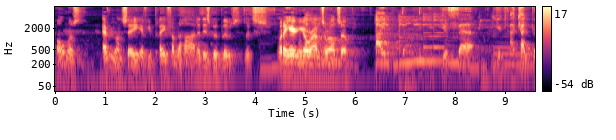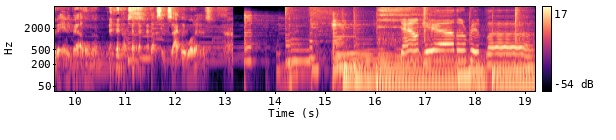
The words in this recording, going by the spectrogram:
almost everyone say, "If you play from the heart, it is good blues." That's what I hear in your answer also. I, you've, uh, you, I can't put it any better than that. That's that's exactly what it is. down here the river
